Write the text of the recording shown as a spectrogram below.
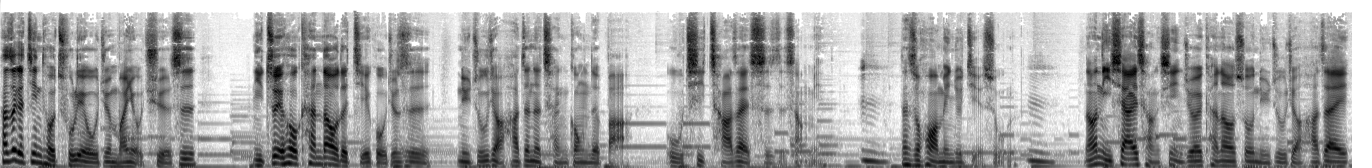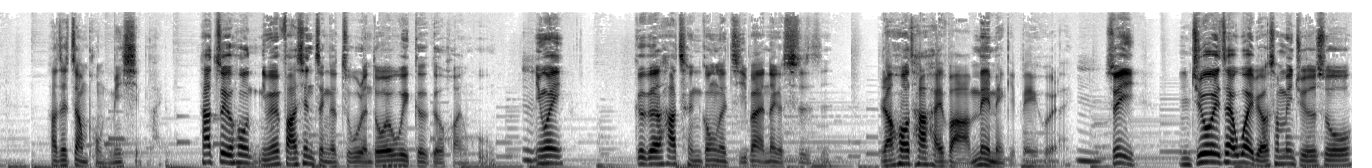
他这个镜头处理我觉得蛮有趣的，是你最后看到的结果就是女主角她真的成功的把武器插在狮子上面，嗯，但是画面就结束了，嗯。然后你下一场戏，你就会看到说女主角她在她在帐篷里面醒来，她最后你会发现整个族人都会为哥哥欢呼，嗯、因为哥哥他成功了击败了那个狮子，然后他还把妹妹给背回来，嗯，所以你就会在外表上面觉得说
